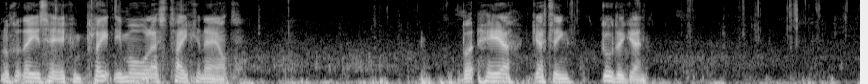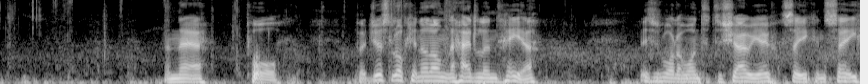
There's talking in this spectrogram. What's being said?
Look at these here completely more or less taken out. But here getting good again. And they're poor. But just looking along the headland here this is what I wanted to show you so you can see.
